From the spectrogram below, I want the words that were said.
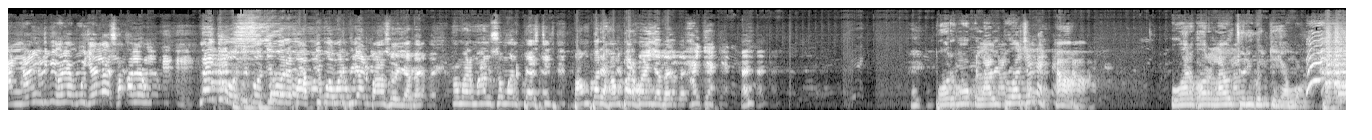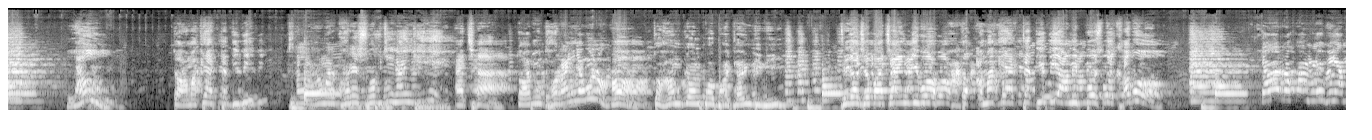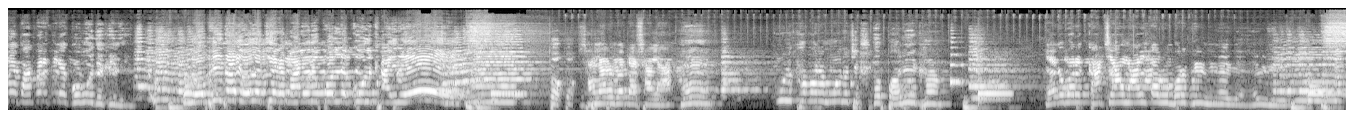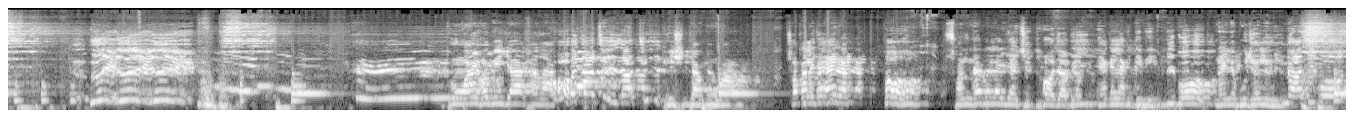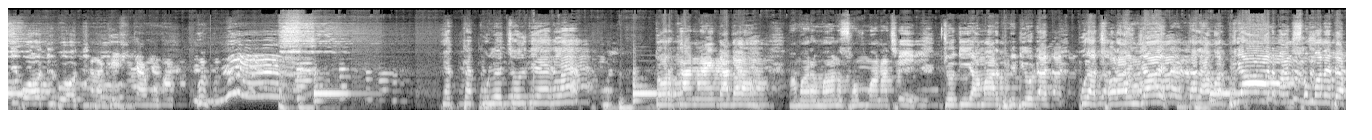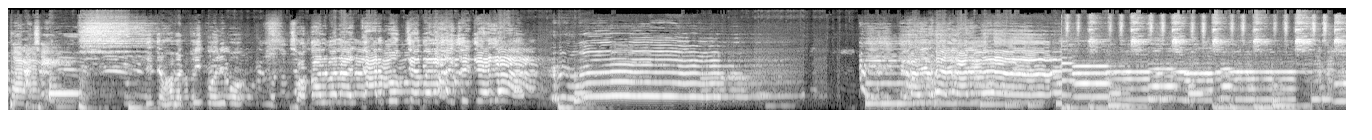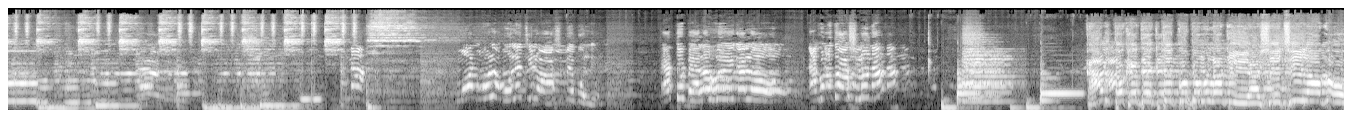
আর nine দিবি হলে বুঝেলে সকালে নাই দিব দিব দিব রে বাপ দিব আমার বিরাট বাঁশ হয়ে যাবে। আমার মান সম্মান প্যাস্টিক বাম্পারে হাম্পার হয়ে যাবে। দেখ। হ্যাঁ? প্রমুখ লালটু আছে না? হ্যাঁ। ওর ঘর লাউ চুরি করতে যাব। লাউ? তো আমাকে একটা দিবি? শালা আমার ঘরে সবজি নাই খেয়ে আচ্ছা। তো আমি ধরাই যাব না? হ্যাঁ তো হামকে অল্প বাঁচাই দিবি। ঠিক আছে বাঁচাইন দিব। তো আমাকে একটা দিবি আমি পোস্ত খাব। চার রকম লোভি আমি বাপের দেখিনি লোভি নাই হলে কি রে মালের উপর কুল খাই রে? তো শালার বেটা শালা হ্যাঁ। কুল খাবার মন হচ্ছে পারে খা। একবারে কাঁচা মালটার উপর ধোঁয়ায় হবি যা শালা। খ্রিস্টা মুহা সকালে যাই রাত সন্ধ্যাবেলায় যাচ্ছি যাবি। এক লাখ দিবি। দিব। নাইলে বুঝে নিবি না দিব দিব দিব শালা খ্রিস্টা মুহা একটা কুলে চলতে একলা দরকার নাই দাদা। আমার মান সম্মান আছে। যদি আমার ভিডিওটা পুরা ছড়ান যায়, তাহলে আমার বিরাট মান সম্মানের ব্যাপার আছে। দিতে হবে কি করিব? সকালবেলায় কার মুখ চেপে রাখছি কে যায় বলে এত বেলা হয়ে গেল, এখনও তো আসলো না? কাল তোকে দেখতে কুটুম নাকি আসেছিল গো?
